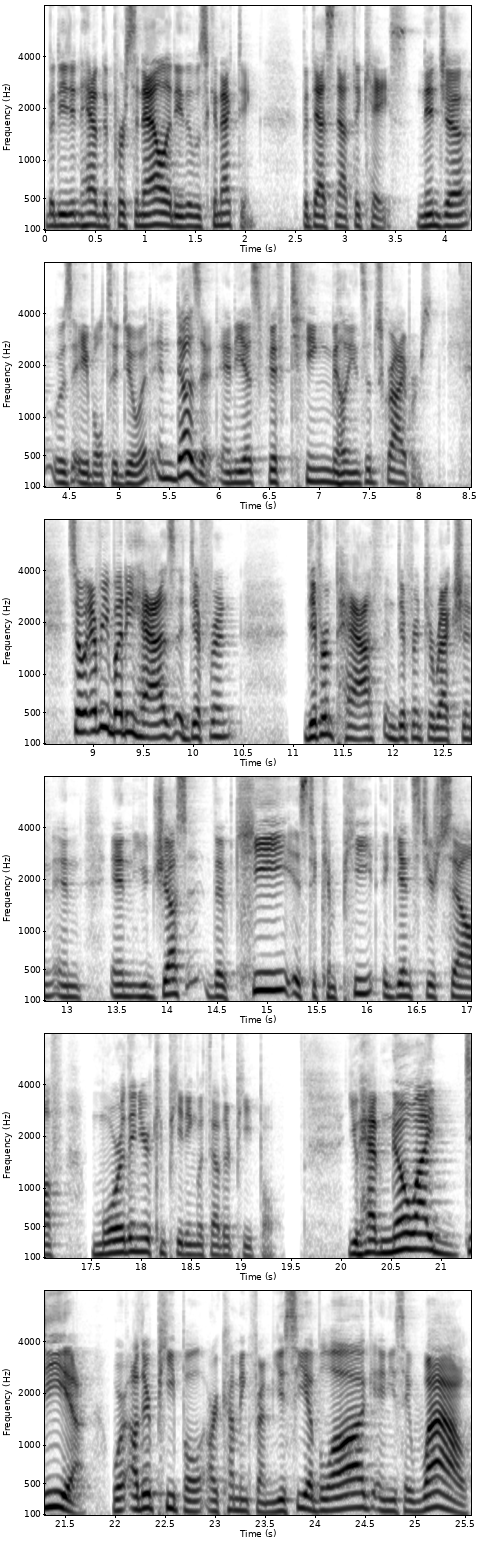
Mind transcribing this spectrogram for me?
but he didn't have the personality that was connecting but that's not the case. Ninja was able to do it and does it, and he has 15 million subscribers. So everybody has a different different path and different direction and and you just the key is to compete against yourself more than you're competing with other people. You have no idea where other people are coming from. You see a blog and you say, wow,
